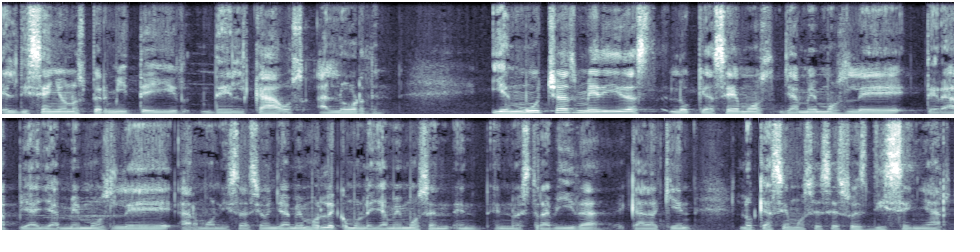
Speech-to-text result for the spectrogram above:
el diseño nos permite ir del caos al orden. Y en muchas medidas lo que hacemos, llamémosle terapia, llamémosle armonización, llamémosle como le llamemos en, nuestra vida, cada quien, lo que hacemos es eso, es diseñar.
